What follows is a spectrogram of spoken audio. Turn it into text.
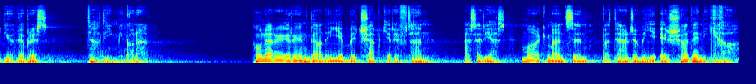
رادیو قبرس تقدیم می کند. هنر رندانه به چپ گرفتن اثری از مارک منسن و ترجمه ارشاد نیکخا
